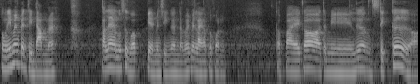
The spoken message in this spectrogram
ตรงนี้แม่งเป็นสีดำนะ ตอนแรกรู้สึกว่าเปลี่ยนเป็นสีเงินแต่ไม่เป็นไรครับทุกคน ต่อไปก็จะมีเรื่องสติกเกอร์เหรอ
